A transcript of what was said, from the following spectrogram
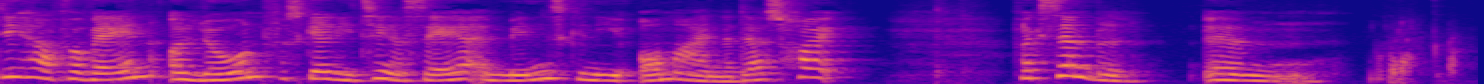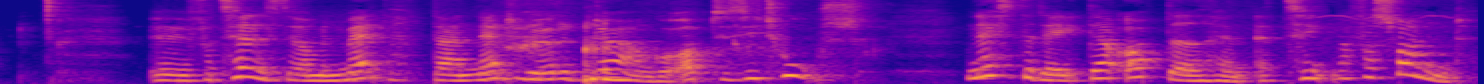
de har for vane at låne forskellige ting og sager af menneskene i omegnen af deres høj. For eksempel øhm, øh, fortælles det om en mand, der en nat hørte døren gå op til sit hus. Næste dag, der opdagede han, at ting var forsvundet.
